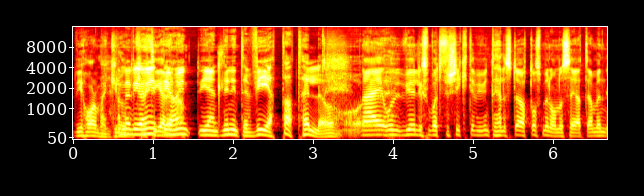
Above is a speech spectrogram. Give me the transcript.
vi har de här Ja, men vi har, grundkriterierna. vi har inte, egentligen inte vetat heller. Och, och, Nej, och vi har liksom varit försiktiga. Vi vill inte heller stöta oss med någon och säga att ja, men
